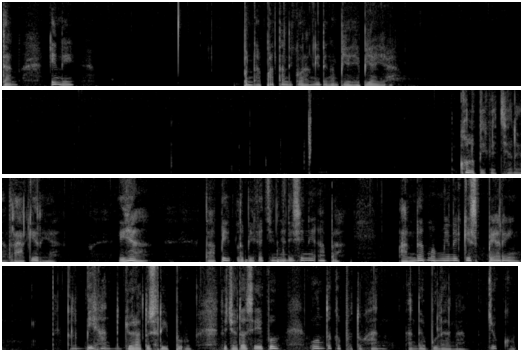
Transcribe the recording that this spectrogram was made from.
dan ini pendapatan dikurangi dengan biaya-biaya. Kok lebih kecil yang terakhir ya? Iya tapi lebih kecilnya di sini apa? Anda memiliki sparing kelebihan 700 ribu. 700 ribu untuk kebutuhan Anda bulanan. Cukup.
